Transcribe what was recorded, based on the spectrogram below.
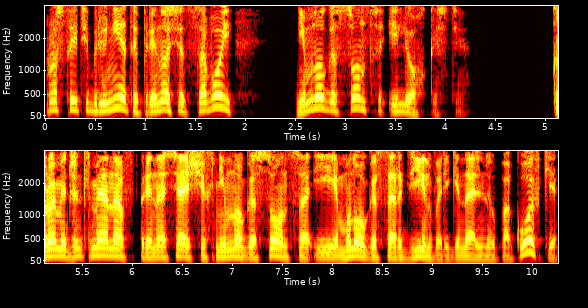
Просто эти брюнеты приносят с собой немного солнца и легкости. Кроме джентльменов, приносящих немного солнца и много сардин в оригинальной упаковке,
